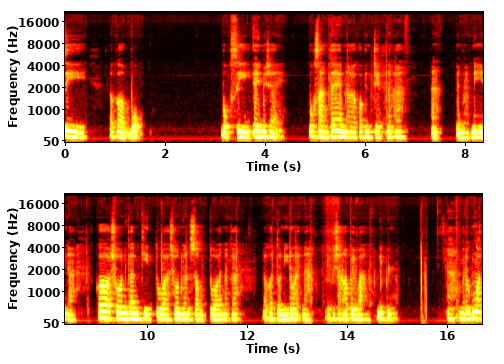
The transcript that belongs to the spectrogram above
สี่แล้วก็บวกบวกสี่เอ้ยไม่ใช่บวกสามแต้มนะคะ ก็เป็นเจ็ดนะคะอะเป็นแบบนี้นะ ก็ชนกันกี่ตัวชนกันสองตัวนะคะ แล้วก็ตัวนี้ด้วยนะเดี๋ยวพี่ช้างเอาไปวางนิดนึงอะมาดูงวด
